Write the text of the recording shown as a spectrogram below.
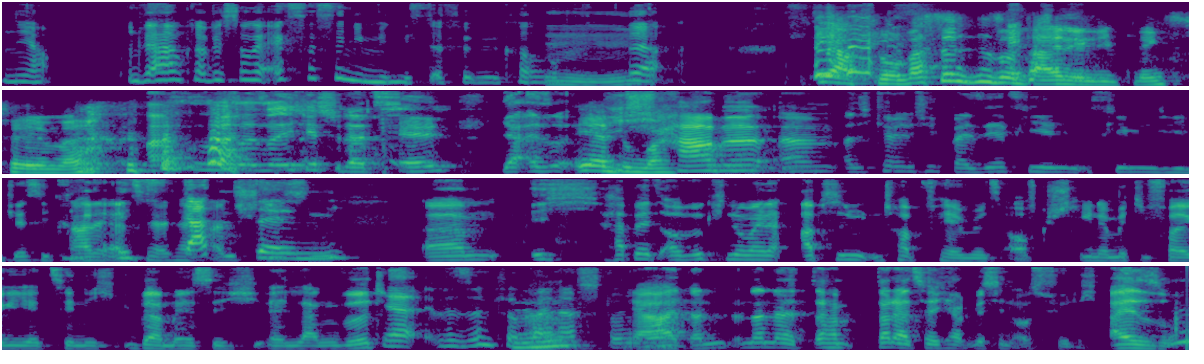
Ja. Und wir haben, glaube ich, sogar extra Cineminis dafür gekauft. Mhm. Ja. Ja, Flo, was sind denn so deine Lieblingsfilme? Also, was soll ich jetzt schon erzählen? Ja, also Ja, du ich machst. habe, ähm, also ich kann mir natürlich bei sehr vielen Filmen, die die Jessie gerade erzählt hat, anschließen. denn? Ähm, ich habe jetzt auch wirklich nur meine absoluten Top-Favorites aufgeschrieben, damit die Folge jetzt hier nicht übermäßig äh, lang wird. Ja, wir sind schon Mhm. bei einer Stunde. Ja, dann, dann, dann, dann erzähle ich halt ein bisschen ausführlich. Also. Nein!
